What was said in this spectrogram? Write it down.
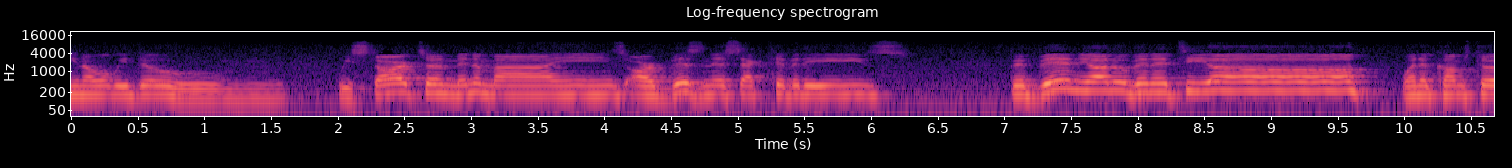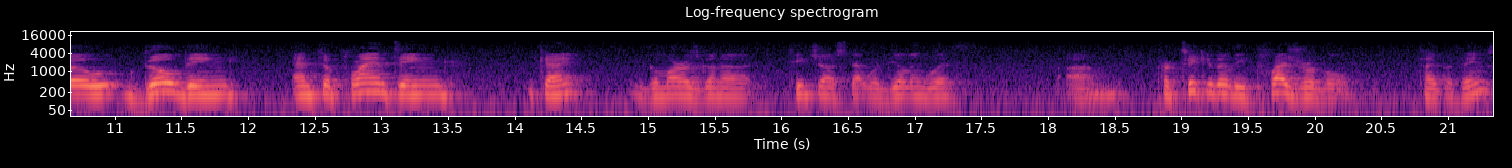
You know what we do? We start to minimize our business activities. When it comes to building and to planting, okay? Gemara is going to teach us that we're dealing with um, particularly pleasurable type of things.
